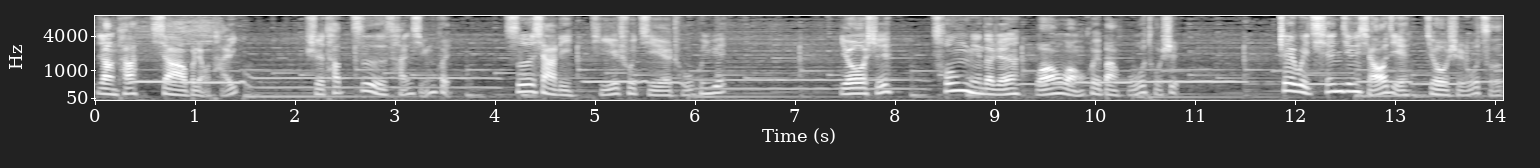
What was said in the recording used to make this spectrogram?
让他下不了台，使他自惭形秽，私下里提出解除婚约。有时，聪明的人往往会办糊涂事，这位千金小姐就是如此。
